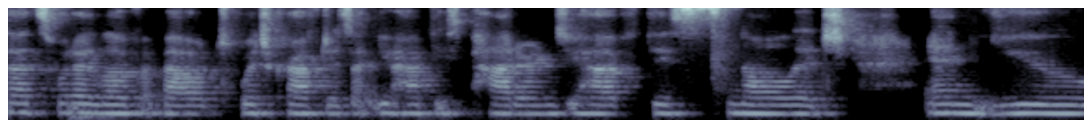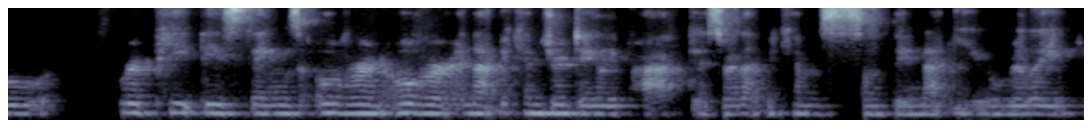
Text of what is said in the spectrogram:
that's what i love about witchcraft is that you have these patterns you have this knowledge and you repeat these things over and over and that becomes your daily practice or that becomes something that you really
